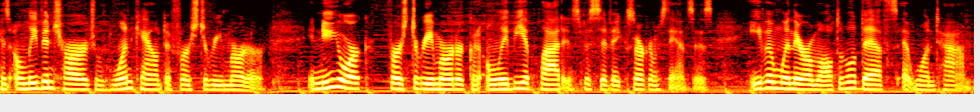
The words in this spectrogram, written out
has only been charged with one count of first degree murder. In New York, first degree murder could only be applied in specific circumstances, even when there are multiple deaths at one time.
